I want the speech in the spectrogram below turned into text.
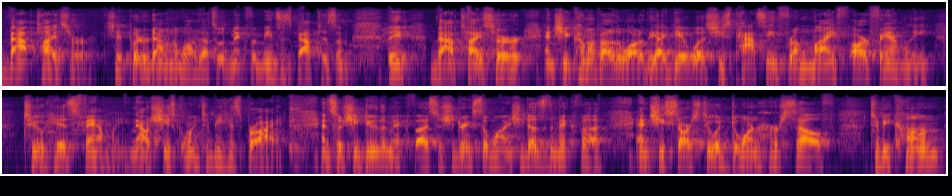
baptize her. So they put her down in the water. That's what mikvah means is baptism. They baptize her, and she'd come up out of the water. The idea was she's passing from my our family to his family. Now she's going to be his bride. And so she do the mikvah, so she drinks the wine, she does the mikvah, and she starts to adorn herself to become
